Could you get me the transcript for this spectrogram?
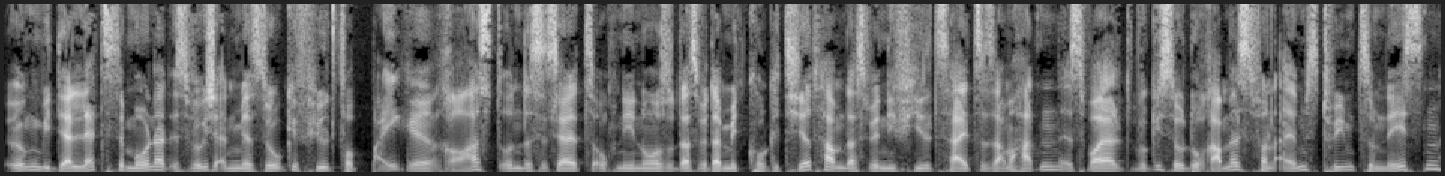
irgendwie der letzte Monat ist wirklich an mir so gefühlt vorbeigerast und das ist ja jetzt auch nie nur so, dass wir damit kokettiert haben, dass wir nie viel Zeit zusammen hatten. Es war halt wirklich so, du rammelst von einem Stream zum nächsten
